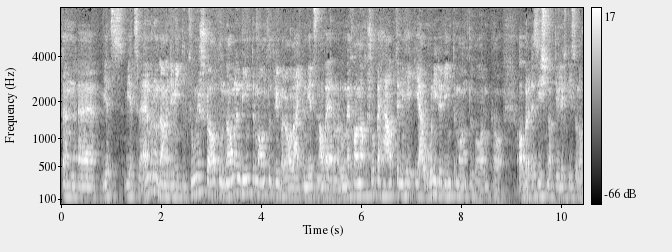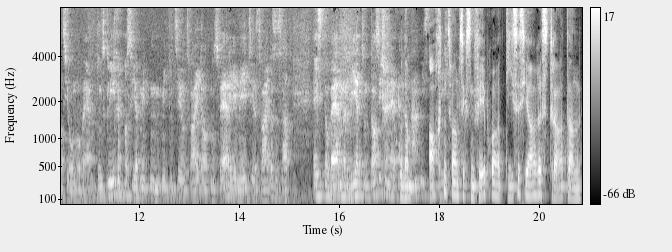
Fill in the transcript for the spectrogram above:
dann äh, wird es wärmer und wenn man damit in die Sonne steht und noch einen Wintermantel drüber anlegt, dann wird es noch wärmer. Und man kann nachher schon behaupten, man hätte auch ohne den Wintermantel warm gehabt. Aber es ist natürlich die Isolation, die wärmt. Und das Gleiche passiert mit dem, mit dem CO2 in der Atmosphäre. Je mehr CO2 das es hat, desto wärmer wird. Und das ist eine Und am 28. Februar dieses Jahres trat dann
